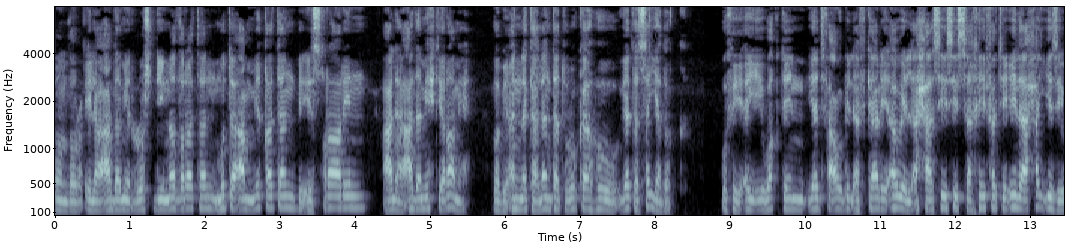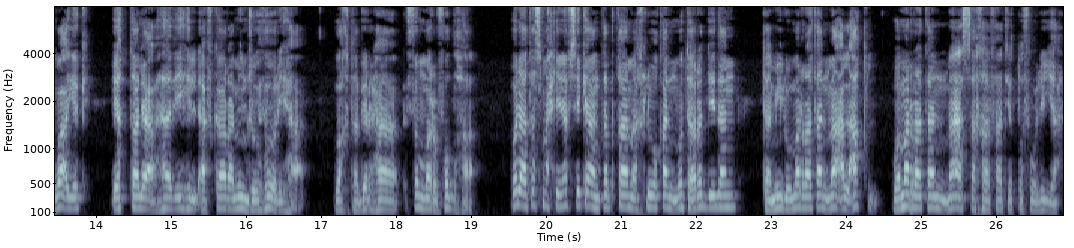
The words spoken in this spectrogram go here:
انظر إلى عدم الرشد نظرة متعمقة بإصرار على عدم احترامه وبأنك لن تتركه يتسيدك وفي أي وقت يدفع بالأفكار أو الأحاسيس السخيفة إلى حيز وعيك اقتلع هذه الأفكار من جذورها واختبرها ثم ارفضها. ولا تسمح لنفسك أن تبقى مخلوقا مترددا تميل مرة مع العقل ومرة مع السخافات الطفولية.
